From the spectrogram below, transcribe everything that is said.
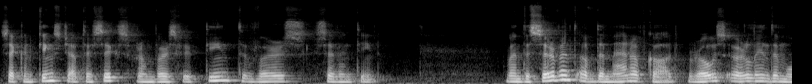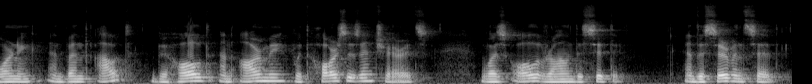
2 Kings chapter 6 from verse 15 to verse 17. When the servant of the man of God rose early in the morning and went out, behold, an army with horses and chariots was all round the city. And the servant said,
